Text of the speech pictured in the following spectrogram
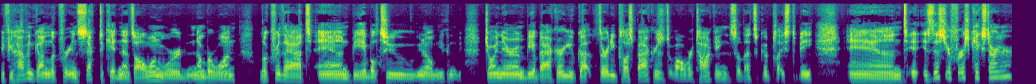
if you haven't gone, look for Insectakid, and that's all one word, number one. Look for that and be able to, you know, you can join there and be a backer. You've got 30 plus backers while we're talking, so that's a good place to be. And is this your first Kickstarter?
